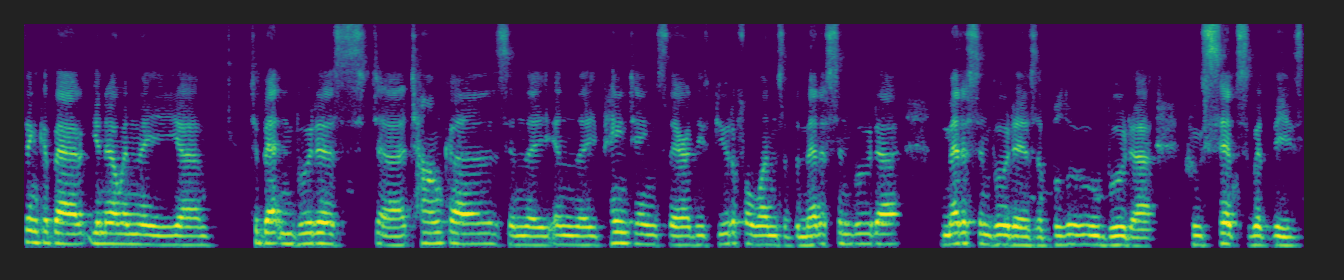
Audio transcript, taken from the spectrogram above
think about, you know, in the um, Tibetan Buddhist uh, thangkas, in the in the paintings, there are these beautiful ones of the medicine Buddha. Medicine Buddha is a blue Buddha who sits with these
